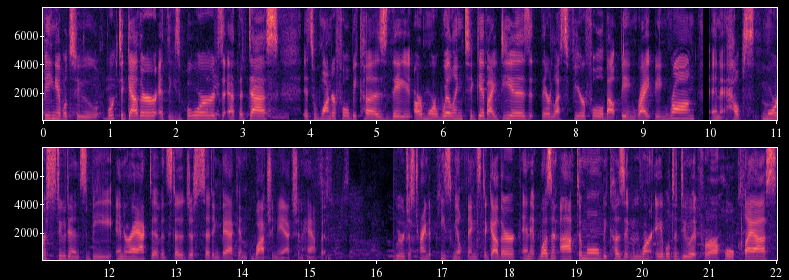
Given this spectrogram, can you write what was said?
Being able to work together at these boards, at the desk, it's wonderful because they are more willing to give ideas. They're less fearful about being right, being wrong, and it helps more students be interactive instead of just sitting back and watching the action happen. We were just trying to piecemeal things together, and it wasn't optimal because it, we weren't able to do it for our whole class.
